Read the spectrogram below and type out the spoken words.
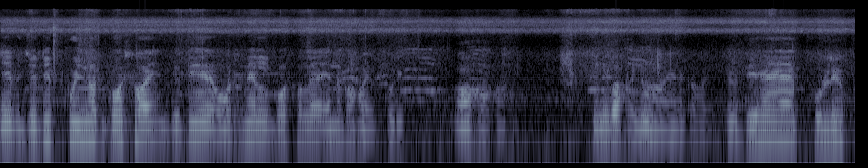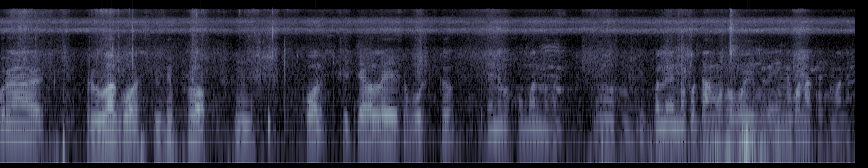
এই যদি কুইনত গছ হয় যদি অৰিজিনেল গছ হ'লে এনেকুৱা হয় পুৰি অঁ হয় হয় তেনেকুৱা হয় ন? এনেকুৱা হয়। যদিহে পুলিৰ পৰা ৰোৱা গছ যদি ফ্লক উম। ফলছ তেতিয়াহ'লে সেইটো বস্তু এনেকুৱা সমান নহয়। ইফালে এনেকুৱা ডাঙৰ হ'ব এইফালে এনেকুৱা নাথাকে মানে।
